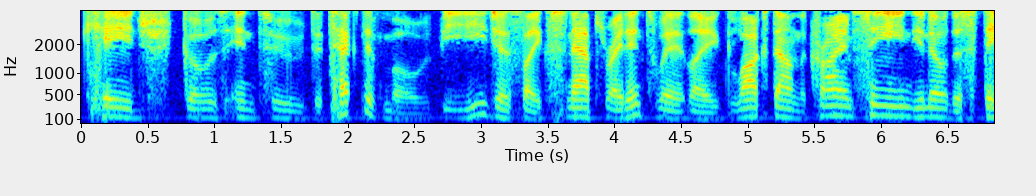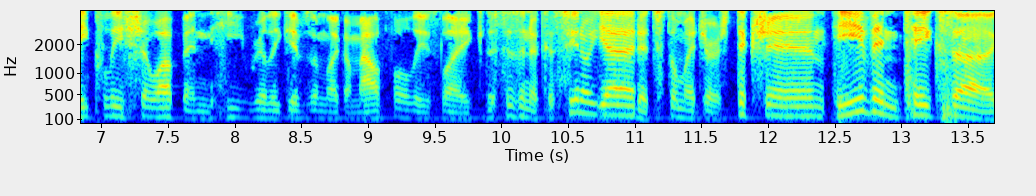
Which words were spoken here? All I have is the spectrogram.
Cage goes into detective mode. He just like snaps right into it, like locks down the crime scene. You know, the state police show up and he really gives them like a mouthful. He's like, "This isn't a casino yet. It's still my jurisdiction." He even takes uh,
